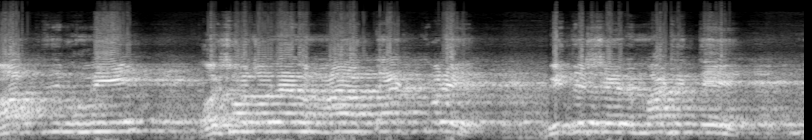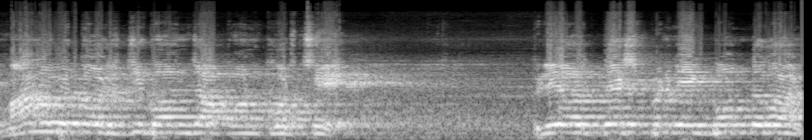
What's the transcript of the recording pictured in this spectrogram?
মাতৃভূমি ও স্বজনের মায়া ত্যাগ করে বিদেশের মাটিতে মানবেতর জীবন যাপন করছে। প্রিয় দেশপ্রেমিক বন্ধুগণ,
